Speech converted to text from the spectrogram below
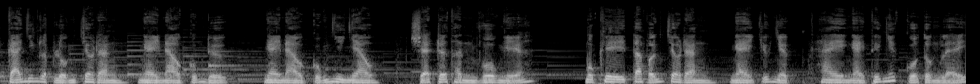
Tất cả những lập luận cho rằng ngày nào cũng được, ngày nào cũng như nhau sẽ trở thành vô nghĩa. Một khi ta vẫn cho rằng ngày Chủ nhật hay ngày thứ nhất của tuần lễ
